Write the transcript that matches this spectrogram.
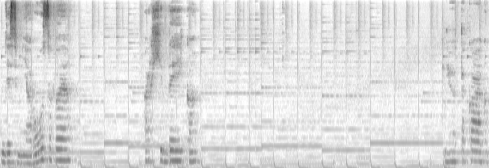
Здесь у меня розовая орхидейка. И вот такая, как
